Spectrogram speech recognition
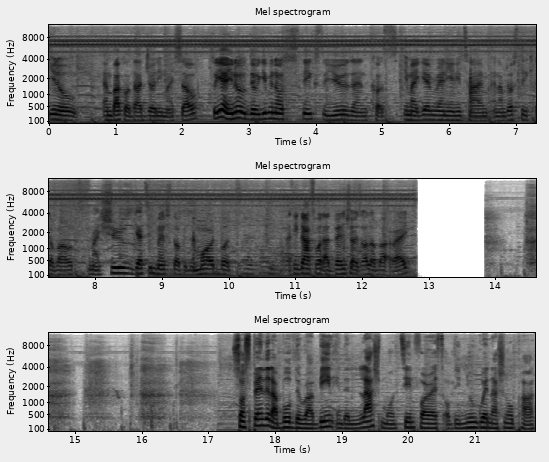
you know, embark on that journey myself. So yeah, you know, they were giving us sticks to use and cause it might get rainy anytime and I'm just thinking about my shoes getting messed up in the mud, but I think that's what adventure is all about, right? Suspended above the ravine in the lush mountain forest of the Nyungwe National Park,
